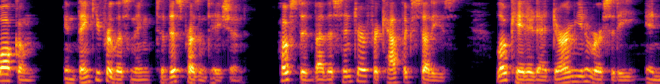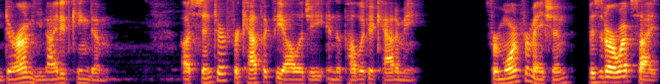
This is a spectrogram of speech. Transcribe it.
Welcome, and thank you for listening to this presentation, hosted by the Center for Catholic Studies, located at Durham University in Durham, United Kingdom, a center for Catholic theology in the Public Academy. For more information, visit our website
